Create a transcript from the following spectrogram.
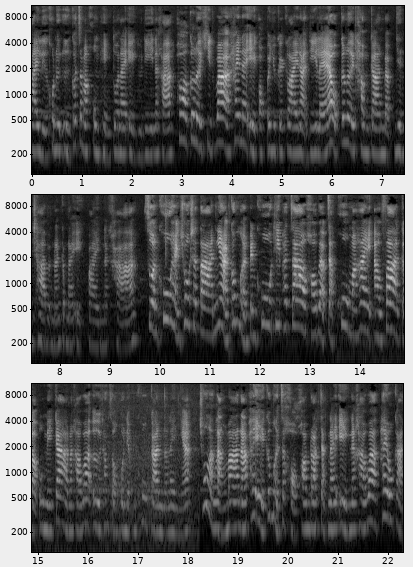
ายหรือคนอื่นๆ ก็จะมาข่มเหงตัวนายเอกอยู่ดีนะคะ พ่อก็เลยคิดว่าให้นายเอกออกไปอยู่ไกลๆน่ะดีแล้ว ก็เลยทำการแบบเย็นชาแบบนั้นกับนายเอกไปนะคะ ส่วนคู่แห่งโชคชะตาเนี่ยก็เหมือนเป็นคู่ที่พระเจ้าเขาแบบจับคู่มาให้อัลฟากับโอเมก้านะคะ ว่าเออทั้งสองคนเนี่ยเป็นคู่กันอะไรอย่างเงี้ยช่วงหลังๆมานะพระเอกก็เหมือนจะขอความรักจากนายเอกนะคะ ว่าให้โอกาส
